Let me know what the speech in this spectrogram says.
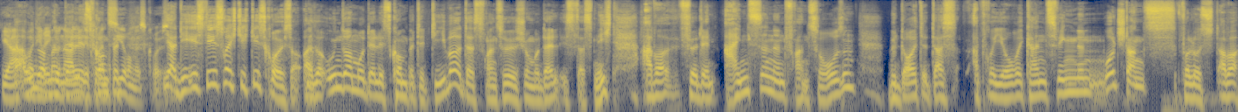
Ja, ja aber die regionale Differenzierung ist größer. Ja, die ist, die ist richtig, die ist größer. Also unser Modell ist kompetitiver, das französische Modell ist das nicht. Aber für den einzelnen Franzosen bedeutet das a priori keinen zwingenden Wohlstandsverlust. Aber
